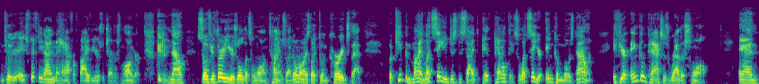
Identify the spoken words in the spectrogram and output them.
until you're age 59 and a half or five years, whichever's longer. now, so if you're 30 years old, that's a long time. So I don't always like to encourage that. But keep in mind, let's say you just decide to pay the penalty. So let's say your income goes down. If your income tax is rather small and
